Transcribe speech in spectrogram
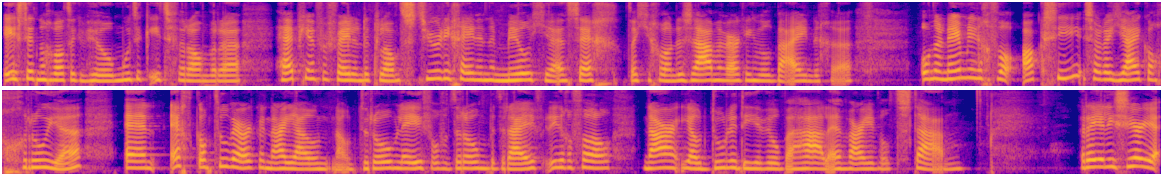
is dit nog wat ik wil? Moet ik iets veranderen? Heb je een vervelende klant? Stuur diegene een mailtje en zeg dat je gewoon de samenwerking wilt beëindigen. Onderneem in ieder geval actie, zodat jij kan groeien en echt kan toewerken naar jouw nou, droomleven of droombedrijf. In ieder geval naar jouw doelen die je wil behalen en waar je wilt staan. Realiseer je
